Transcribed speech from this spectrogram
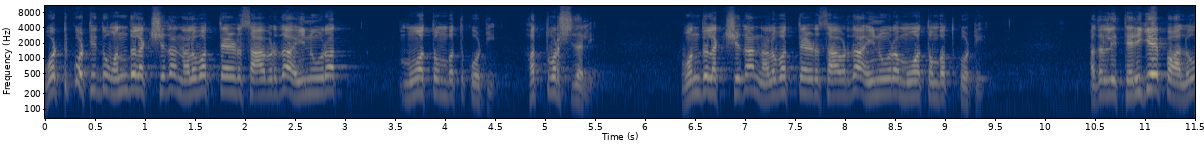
ಒಟ್ಟು ಕೊಟ್ಟಿದ್ದು ಒಂದು ಲಕ್ಷದ ನಲವತ್ತೆರಡು ಸಾವಿರದ ಐನೂರ ಮೂವತ್ತೊಂಬತ್ತು ಕೋಟಿ ಹತ್ತು ವರ್ಷದಲ್ಲಿ. ಒಂದು ಲಕ್ಷದ ನಲವತ್ತೆರಡು ಸಾವಿರದ ಐನೂರ ಮೂವತ್ತೊಂಬತ್ತು ಕೋಟಿ. ಅದರಲ್ಲಿ ತೆರಿಗೆ ಪಾಲು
